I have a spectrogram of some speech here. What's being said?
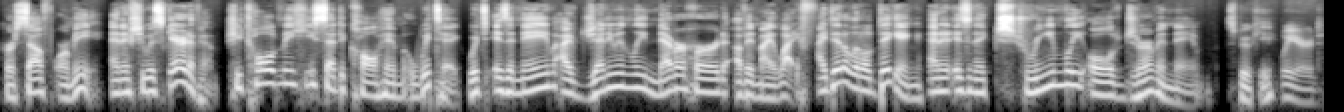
herself or me? And if she was scared of him? She told me he said to call him Wittig, which is a name I've genuinely never heard of in my life. I did a little digging, and it is an extremely old German name. Spooky Weird.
